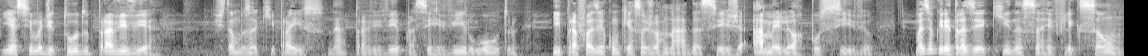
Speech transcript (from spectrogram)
e acima de tudo para viver. Estamos aqui para isso, né? Para viver, para servir o outro e para fazer com que essa jornada seja a melhor possível. Mas eu queria trazer aqui nessa reflexão,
